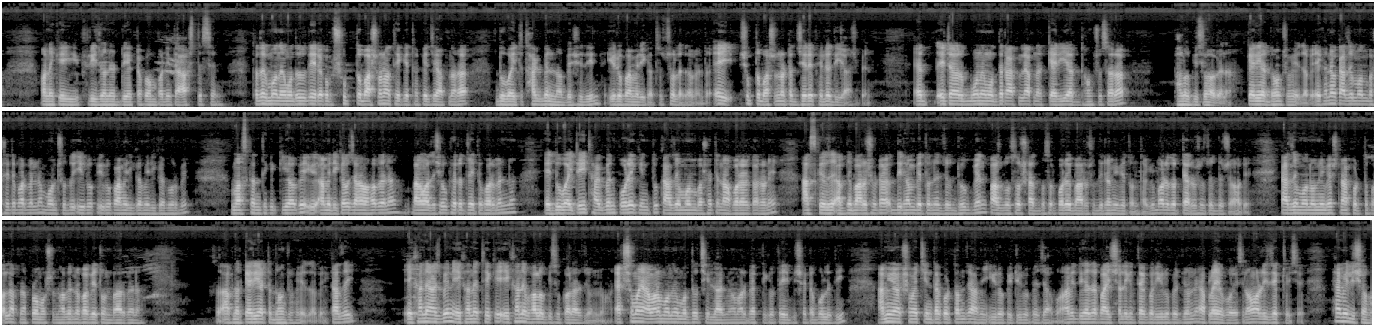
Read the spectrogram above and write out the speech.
অনেকেই ফ্রি জোনের দুই একটা কোম্পানিতে আসতেছেন। তাদের মনের মধ্যে যদি এরকম সুপ্ত বাসনা থেকে থাকে যে আপনারা দুবাইতে থাকবেন না বেশি দিন, ইউরোপ আমেরিকাতে চলে যাবেন। তো এই সুপ্ত বাসনাটা ঝেড়ে ফেলে দিয়ে আসবেন। এটার মনের মধ্যে রাখলে আপনার ক্যারিয়ার ধ্বংস ছাড়া ভালো কিছু হবে না। ক্যারিয়ার ধ্বংস হয়ে যাবে। এখানেও কাজে মন বসাইতে পারবেন না। মন শুধু ইউরোপ ইউরোপ, আমেরিকা আমেরিকা করবে। মাঝখান থেকে কি হবে? আমেরিকাও যাওয়া হবে না, বাংলাদেশেও ফেরত যাইতে পারবেন না। এই দুবাইতেই থাকবেন পরে কিন্তু কাজে মন বসাইতে না পারার কারণে আজকে যে আপনি বারোশো টাকা দিরহাম বেতনে ঢুকবেন, পাঁচ বছর, সাত বছর পরে বারোশো দিরহামই বেতন থাকবে। বড় ধর তেরোশো, চোদ্দোশো হবে। কাজে মনোনিবেশ না করতে পারলে আপনার প্রমোশন হবে না বা বেতন বাড়বে না। আপনার ক্যারিয়ারটা ধ্বংস হয়ে যাবে। কাজেই এখানে আসবেন, এখানে থেকে এখানে ভালো কিছু করার জন্য। একসময় আমার মনের মধ্যেও ছিল, আমি আমার ব্যক্তিগত এই বিষয়টা বলে দিই। আমিও একসময় চিন্তা করতাম যে আমি ইউরোপে টিউরোপে যাব। আমি দু দুই সালে কিন্তু একবার ইউরোপের জন্য অ্যাপ্লাইও করেছিলাম। আমার রিজেক্ট হয়েছে। ফ্যামিলি সহ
